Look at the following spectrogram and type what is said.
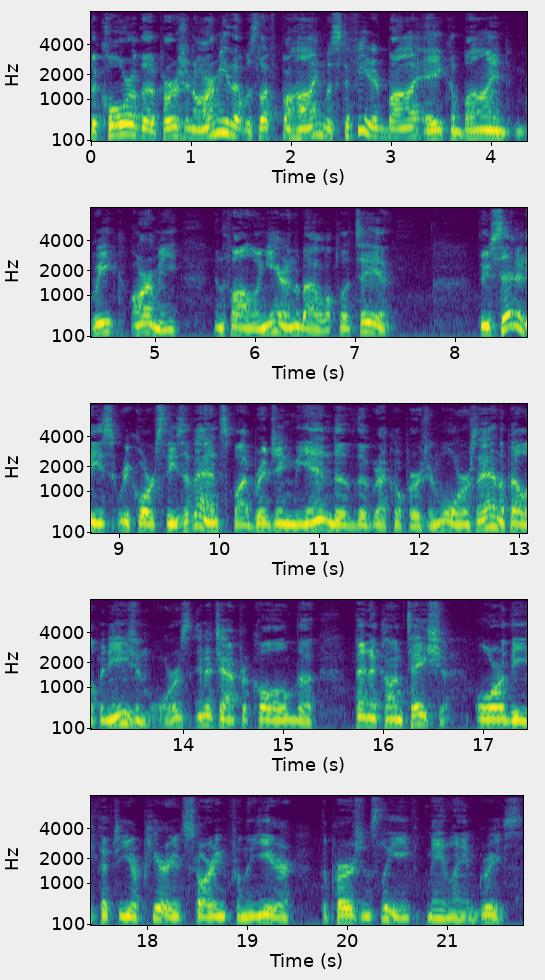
The core of the Persian army that was left behind was defeated by a combined Greek army in the following year in the Battle of Plataea. Thucydides records these events by bridging the end of the Greco Persian Wars and the Peloponnesian Wars in a chapter called the Pentecontaetia, or the 50 year period starting from the year the Persians leave mainland Greece.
